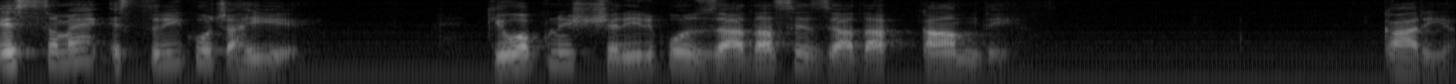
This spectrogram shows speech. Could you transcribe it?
इस समय स्त्री को चाहिए कि वो अपने शरीर को ज़्यादा से ज़्यादा काम दे। कार्य।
